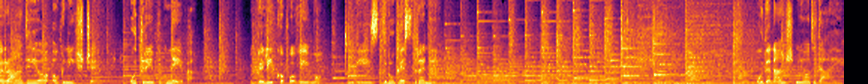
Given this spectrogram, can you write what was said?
Radio Ognišče, utrip dneva. Veliko povemo tudi iz druge strani. V današnji oddaji.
